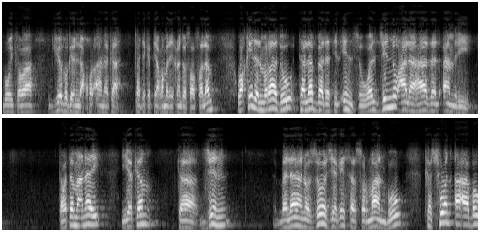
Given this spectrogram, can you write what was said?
بويكوا جبقن لقرآنك كاتك في غمر صلى الله عليه وسلم. وقيل المراد تلبدت الإنس والجن على هذا الأمر. کەواتە معنای یەکەم کە جن بەلایەن و زۆر جێگەی سەرسوورمان بوو کە چۆن ئا بەو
